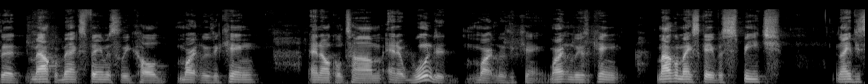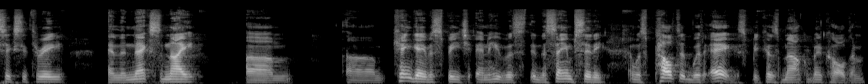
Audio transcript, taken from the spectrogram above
that Malcolm X famously called Martin Luther King and Uncle Tom, and it wounded Martin Luther King. Martin Luther King, Malcolm X gave a speech 1963, and the next night, um, um, King gave a speech, and he was in the same city and was pelted with eggs because Malcolm had called him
